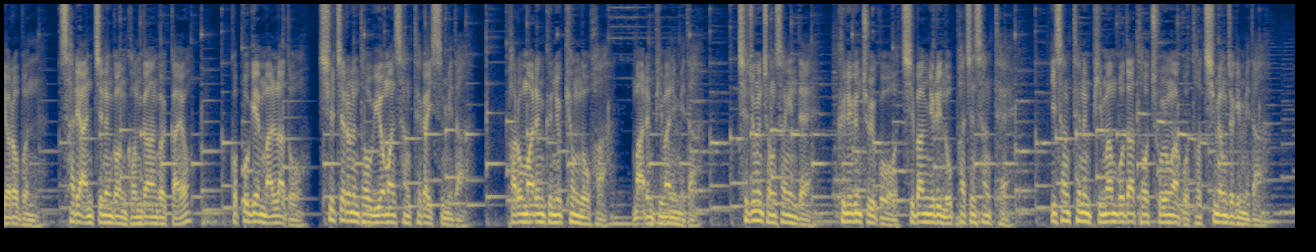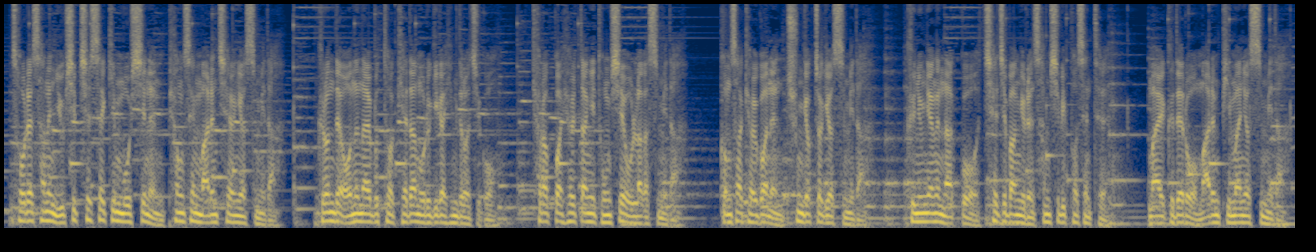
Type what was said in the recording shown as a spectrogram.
여러분, 살이 안 찌는 건 건강한 걸까요? 겉보기엔 말라도 실제로는 더 위험한 상태가 있습니다. 바로 마른 근육형 노화, 마른 비만입니다. 체중은 정상인데 근육은 줄고 지방률이 높아진 상태. 이 상태는 비만보다 더 조용하고 더 치명적입니다. 서울에 사는 67세 김모 씨는 평생 마른 체형이었습니다. 그런데 어느 날부터 계단 오르기가 힘들어지고 혈압과 혈당이 동시에 올라갔습니다. 검사 결과는 충격적이었습니다. 근육량은 낮고 체지방률은 32%. 말 그대로 마른 비만이었습니다.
